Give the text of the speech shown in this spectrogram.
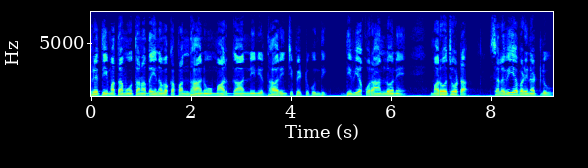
ప్రతి మతము తనదైన ఒక పంధాను మార్గాన్ని నిర్ధారించి పెట్టుకుంది. దివ్య ఖురాన్లోనే మరోచోట సెలవీయబడినట్లు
